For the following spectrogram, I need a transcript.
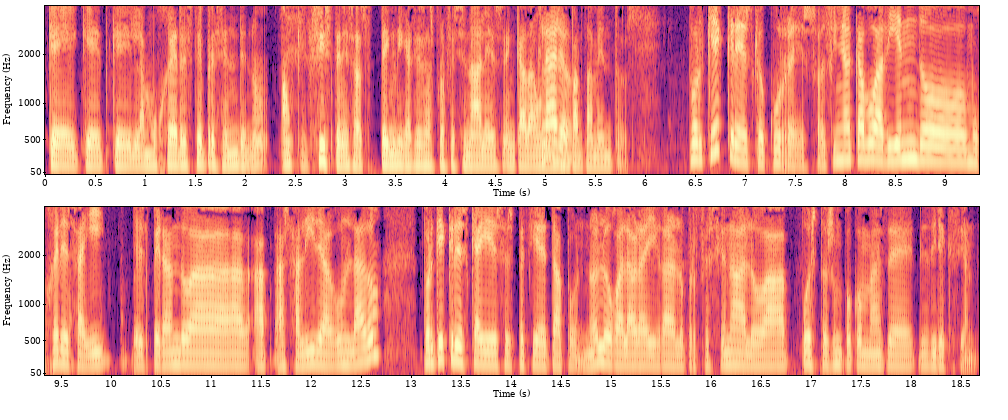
que, que, que, la mujer esté presente, ¿no? Aunque existen esas técnicas y esas profesionales en cada uno claro. de los departamentos. ¿Por qué crees que ocurre eso? Al fin y al cabo, habiendo mujeres ahí esperando a, salir a algún lado, ¿por qué crees que hay esa especie de tapón, no? Luego a la hora de llegar a lo profesional o a puestos un poco más de dirección.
